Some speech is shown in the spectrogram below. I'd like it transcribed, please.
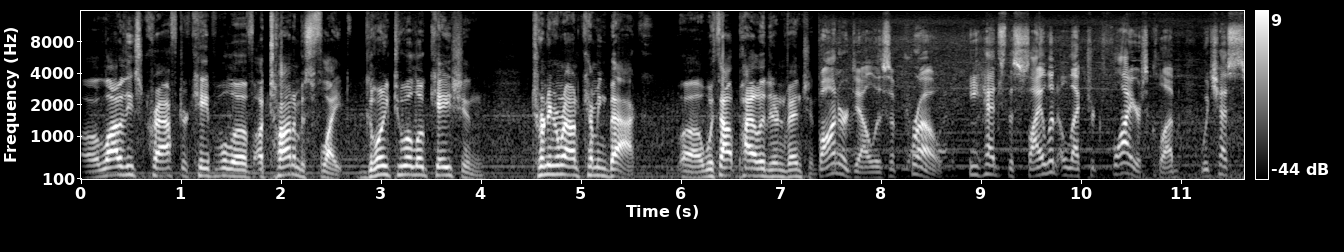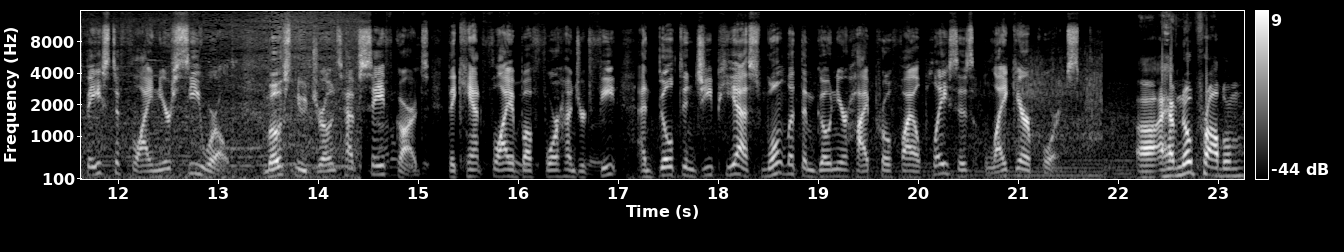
A lot of these craft are capable of autonomous flight, going to a location, turning around, coming back, uh, without pilot intervention. Bonnardell is a pro. He heads the Silent Electric Flyers Club, which has space to fly near SeaWorld. Most new drones have safeguards. They can't fly above 400 feet, and built-in GPS won't let them go near high-profile places like airports. Uh, I have no problem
